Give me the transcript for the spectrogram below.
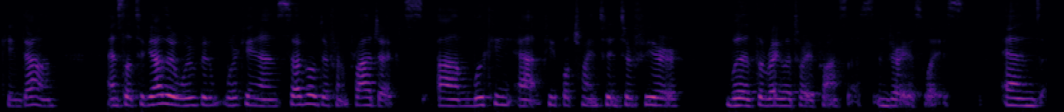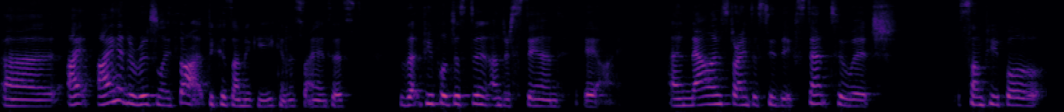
came down. And so together we've been working on several different projects um, looking at people trying to interfere with the regulatory process in various ways. And uh, I, I had originally thought, because I'm a geek and a scientist, that people just didn't understand AI. And now I'm starting to see the extent to which some people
